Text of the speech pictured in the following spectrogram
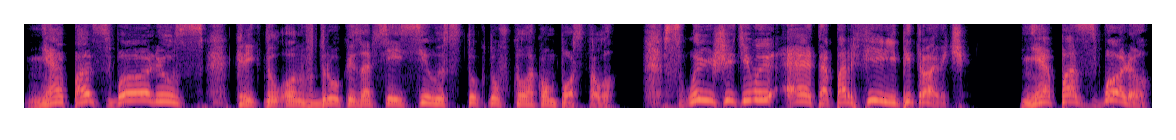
«Не позволю-с!» — крикнул он вдруг изо всей силы, стукнув кулаком по столу. «Слышите вы это, Порфирий Петрович? Не позволю!»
